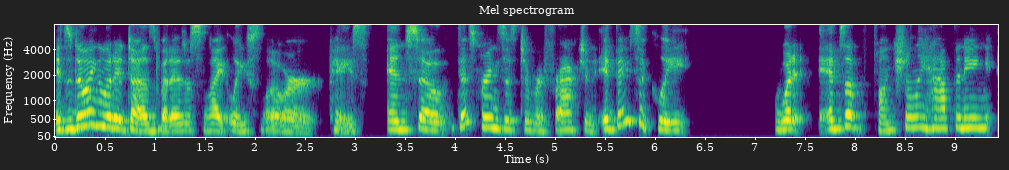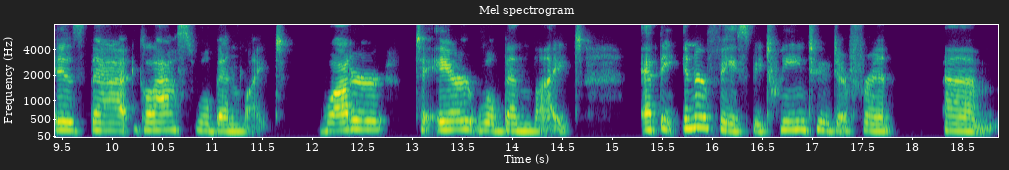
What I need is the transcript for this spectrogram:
It's doing what it does, but at a slightly slower pace. And so this brings us to refraction. It basically, what ends up functionally happening is that glass will bend light, water to air will bend light. At the interface between two different um,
